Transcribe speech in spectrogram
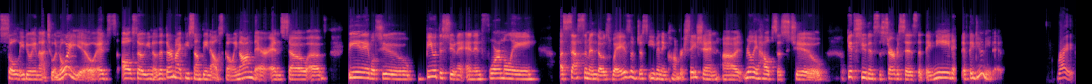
solely doing that to annoy you. It's also you know that there might be something else going on there. And so of being able to be with the student and informally assess them in those ways of just even in conversation uh, really helps us to get students the services that they need if they do need it. Right.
